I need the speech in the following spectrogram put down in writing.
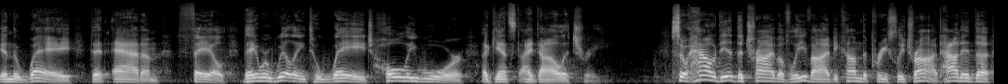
in the way that Adam failed. They were willing to wage holy war against idolatry. So, how did the tribe of Levi become the priestly tribe? How did the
